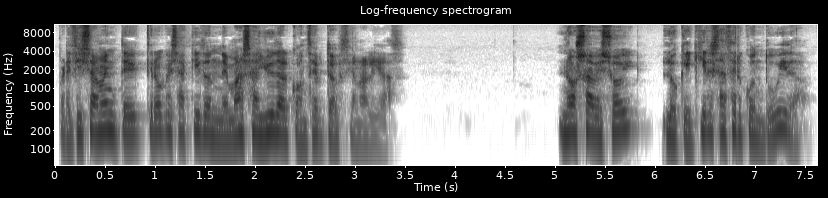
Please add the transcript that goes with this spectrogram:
Precisamente creo que es aquí donde más ayuda el concepto de opcionalidad. No sabes hoy lo que quieres hacer con tu vida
